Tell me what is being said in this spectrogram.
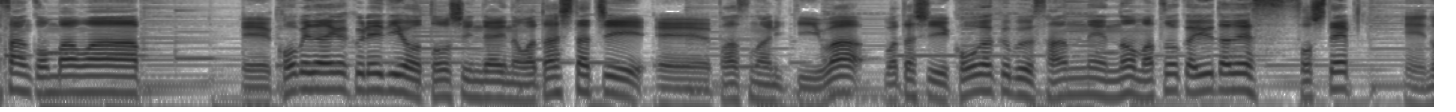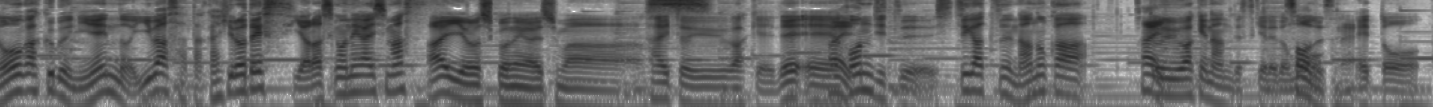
皆さんこんばんは、えー、神戸大学レディオ等身大の私たち、えー、パーソナリティは私工学部3年の松岡裕太です。そして、えー、農学部2年の岩佐隆弘です。よろしくお願いします。はいよろしくお願いします。はいというわけで、えー、はい、本日7月7日というわけなんですけれども、はい、そうですね。えっと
